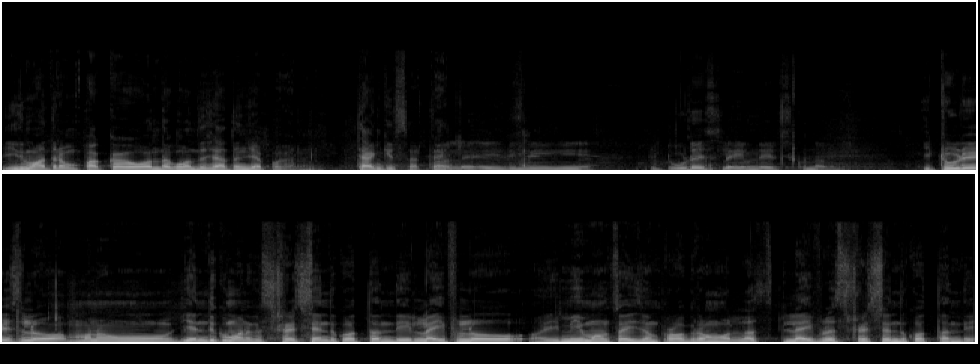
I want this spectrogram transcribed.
ఇది మాత్రం పక్కగా వందకు వంద శాతం చెప్పగలను. థ్యాంక్ యూ సార్. థ్యాంక్ ఇది మీ టూ డేస్లో ఏం నేర్చుకున్నారు? ఈ టూ డేస్లో మనం ఎందుకు మనకు స్ట్రెస్ ఎందుకు వస్తుంది? లైఫ్లో ఈ మీమాంసైజం ప్రోగ్రామ్ వల్ల లైఫ్లో స్ట్రెస్ ఎందుకు వస్తుంది?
